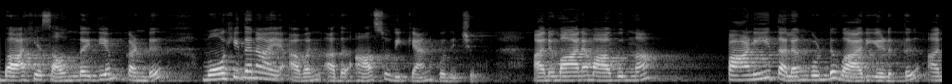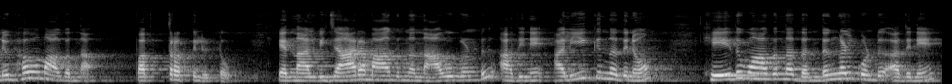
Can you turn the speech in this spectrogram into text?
ബാഹ്യ സൗന്ദര്യം കണ്ട് മോഹിതനായ അവൻ അത് ആസ്വദിക്കാൻ കൊതിച്ചു. അനുമാനമാകുന്ന പാണീതലം കൊണ്ട് വാരിയെടുത്ത് അനുഭവമാകുന്ന പത്രത്തിലിട്ടു. എന്നാൽ വിചാരമാകുന്ന നാവുകൊണ്ട് അതിനെ അലിയിക്കുന്നതിനോ ഹേതുവാകുന്ന ദന്തങ്ങൾ കൊണ്ട് അതിനെ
